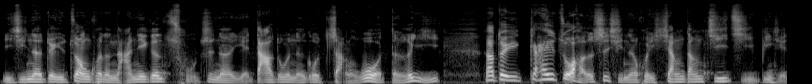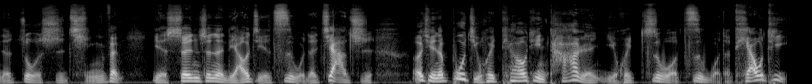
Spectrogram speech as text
以及呢对于状况的拿捏跟处置呢也大多能够掌握得宜。那对于该做好的事情呢，会相当积极，并且呢做事。勤奋，也深深的了解自我的价值，而且呢，不仅会挑剔他人，也会自我自我的挑剔。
